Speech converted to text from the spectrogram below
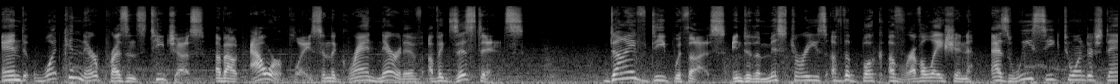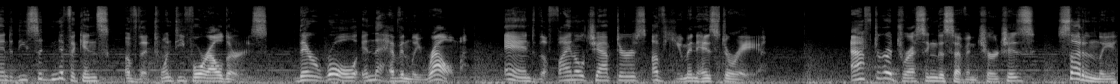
And what can their presence teach us about our place in the grand narrative of existence? Dive deep with us into the mysteries of the Book of Revelation as we seek to understand the significance of the 24 Elders, their role in the heavenly realm, and the final chapters of human history. After addressing the seven churches, suddenly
